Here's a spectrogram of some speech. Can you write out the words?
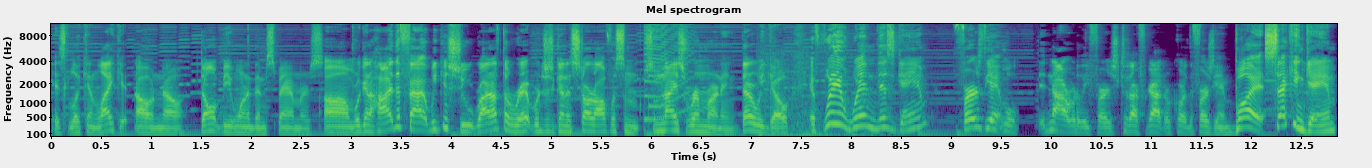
It's looking like it. Oh no, don't be one of them spammers. Um, we're gonna hide the fact we can shoot right off the rip. We're just gonna start off with some some nice rim running. There we go. If we win this game, first game, well, not really first because I forgot to record the first game, but second game,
